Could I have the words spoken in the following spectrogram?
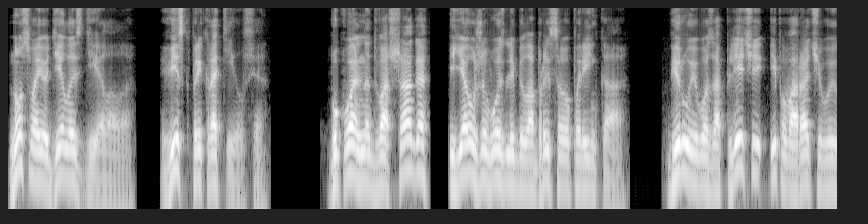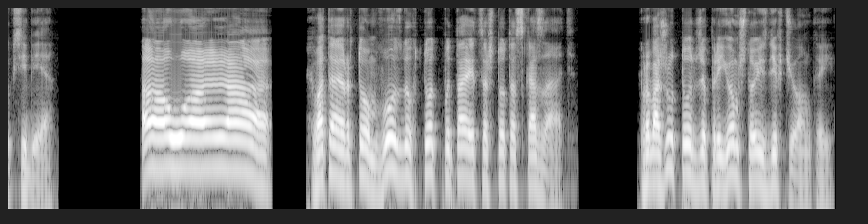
но свое дело сделала. Виск прекратился. Буквально два шага, и я уже возле белобрысого паренька. Беру его за плечи и поворачиваю к себе. «Ауа!» Хватая ртом воздух, тот пытается что-то сказать. Провожу тот же прием, что и с девчонкой.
